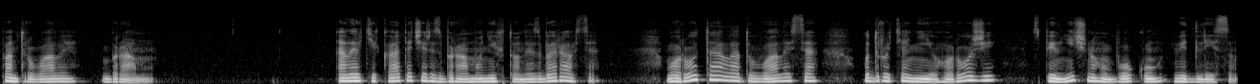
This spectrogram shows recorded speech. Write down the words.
пантрували браму. Але втікати через браму ніхто не збирався. Ворота ладувалися у друтяній огорожі з північного боку від лісу.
